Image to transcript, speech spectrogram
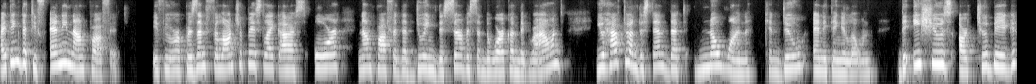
I think that if any nonprofit, if you represent philanthropists like us or nonprofit that doing the service and the work on the ground, you have to understand that no one can do anything alone. The issues are too big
